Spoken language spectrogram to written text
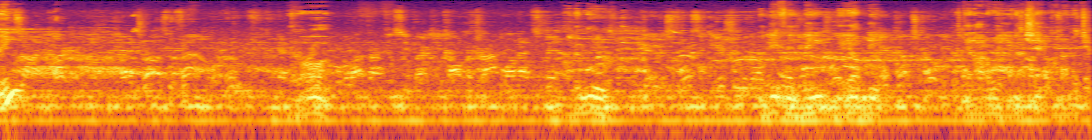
The. Oh, you on that defense. Bean. Good help, Kobe. Put that all the way. You got Shaq you.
